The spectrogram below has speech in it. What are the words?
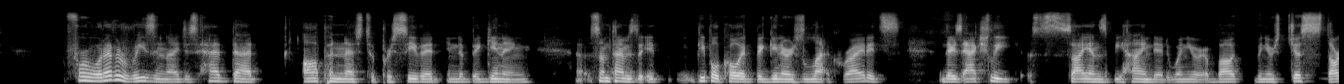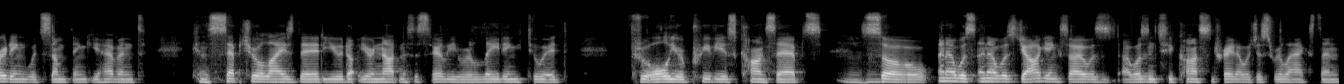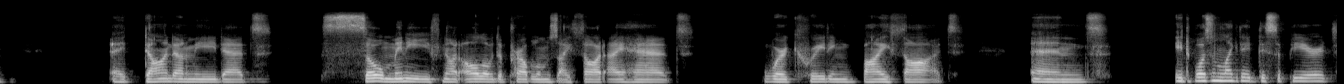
for whatever reason i just had that openness to perceive it in the beginning. Uh, sometimes it, people call it beginner's luck right? It's there's actually science behind it. When you're about when you're just starting with something you haven't conceptualized it you don't you're not necessarily relating to it through all your previous concepts. Mm-hmm. so and i was and i was jogging so i was i wasn't too concentrated i was just relaxed and it dawned on me that so many if not all of the problems i thought i had were creating by thought. And it wasn't like they disappeared.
